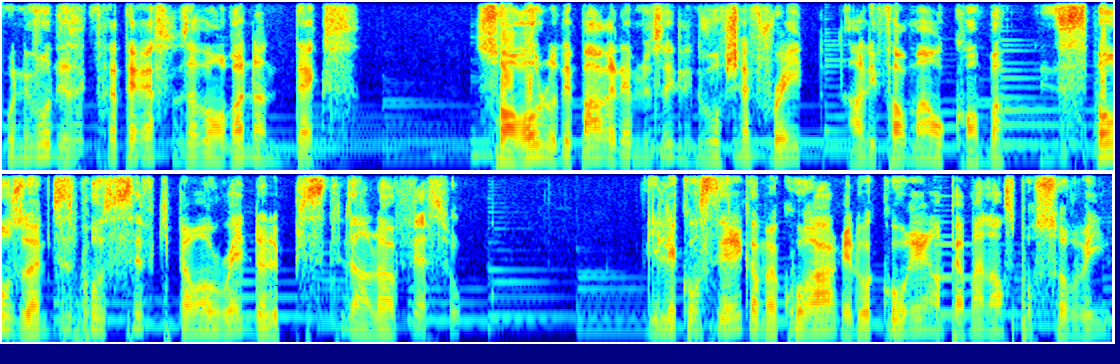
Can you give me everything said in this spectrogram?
Au niveau des extraterrestres, nous avons Ronan Dex. Son rôle au départ est d'amuser les nouveaux chefs Raid en les formant au combat. Il dispose d'un dispositif qui permet aux Raid de le pister dans leur vaisseau. Il est considéré comme un coureur et doit courir en permanence pour survivre.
